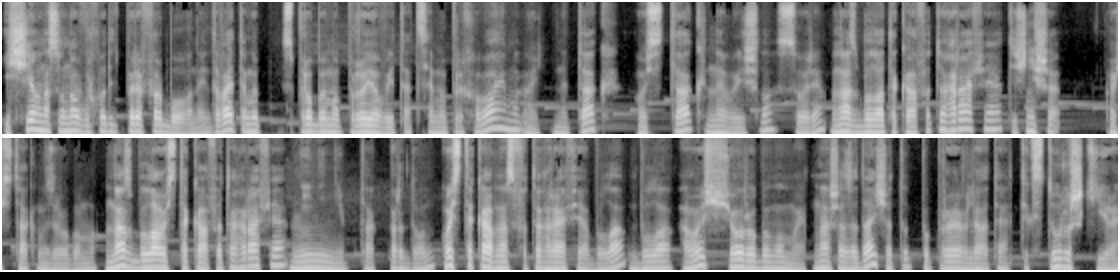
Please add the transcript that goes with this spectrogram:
І ще в нас воно виходить перефарбоване. Давайте ми спробуємо проявити. Це ми приховаємо. Ой, не так. Ось так не вийшло. Сорі. У нас була така фотографія, точніше. Ось так ми зробимо. У нас була ось така фотографія. Ні-ні ні. Так, пардон. Ось така в нас фотографія була. була. А ось що робимо ми. Наша задача тут попроявляти текстуру шкіри.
